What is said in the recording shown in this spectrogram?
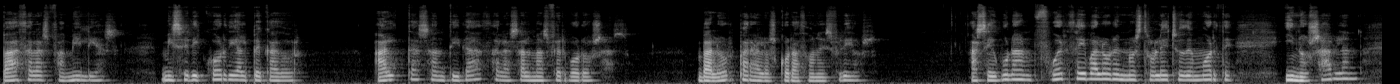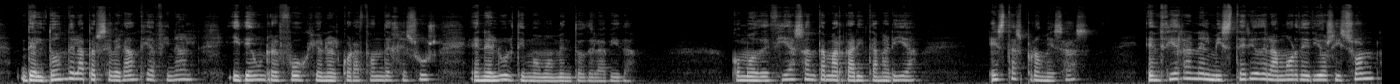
paz a las familias, misericordia al pecador, alta santidad a las almas fervorosas, valor para los corazones fríos. Aseguran fuerza y valor en nuestro lecho de muerte y nos hablan del don de la perseverancia final y de un refugio en el corazón de Jesús en el último momento de la vida. Como decía Santa Margarita María, Estas promesas encierran el misterio del amor de Dios y son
